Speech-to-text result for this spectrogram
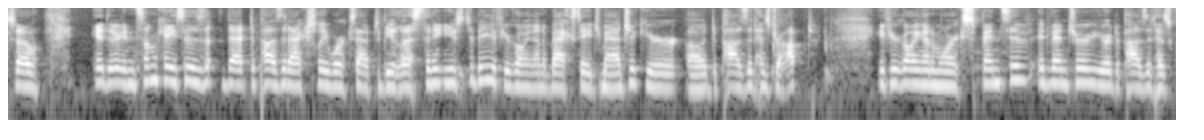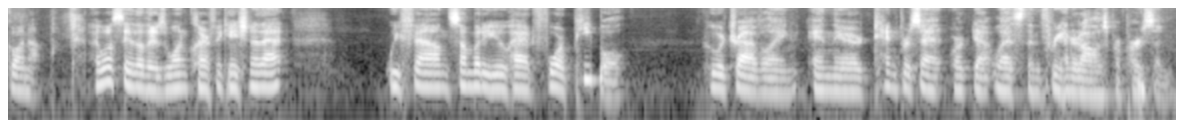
So, in some cases, that deposit actually works out to be less than it used to be. If you're going on a backstage magic, your uh, deposit has dropped. If you're going on a more expensive adventure, your deposit has gone up. i will say though there's one clarification of that we found somebody who had four people who were traveling and their 10% worked out less than $300 per person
